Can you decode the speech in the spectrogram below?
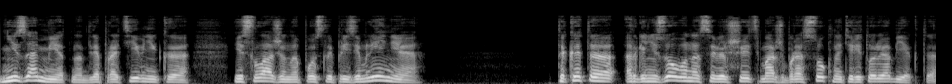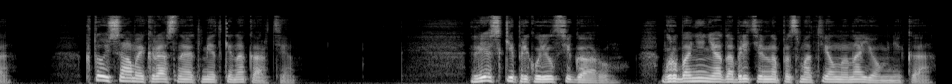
незаметно для противника и слаженно после приземления, так это организованно совершить марш-бросок на территорию объекта, к той самой красной отметке на карте. Лески прикурил сигару. Грубани неодобрительно посмотрел на наемника.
